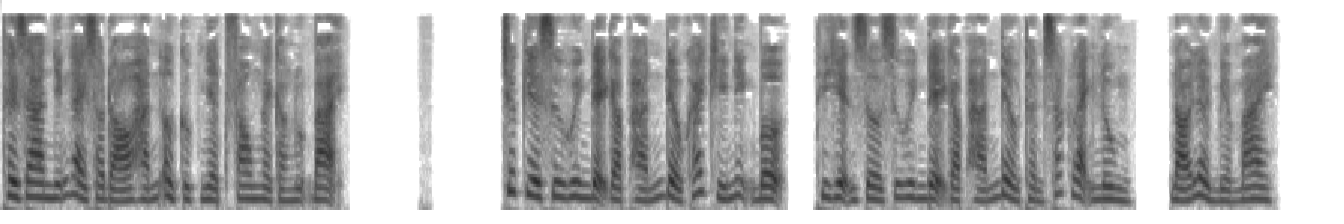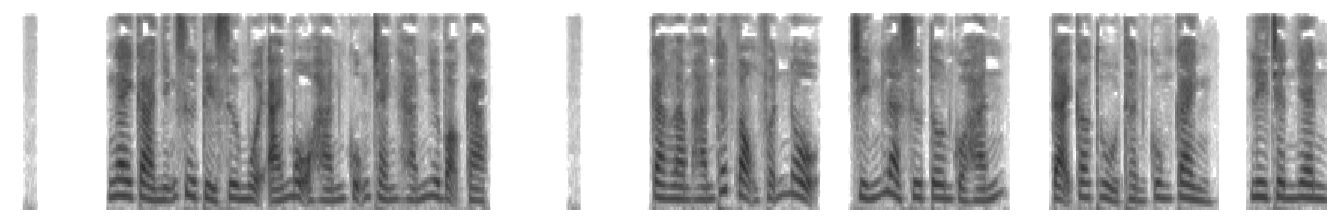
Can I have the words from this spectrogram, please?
Thời gian những ngày sau đó hắn ở cực nhật phong ngày càng lụn bại. Trước kia sư huynh đệ gặp hắn đều khách khí nịnh bợ thì hiện giờ sư huynh đệ gặp hắn đều thần sắc lạnh lùng nói lời mỉa mai. Ngay cả những sư tỷ sư muội ái mộ hắn cũng tránh hắn như bọ cạp. Càng làm hắn thất vọng phẫn nộ chính là sư tôn của hắn đại cao thủ thần cung cảnh, ly chân nhân,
